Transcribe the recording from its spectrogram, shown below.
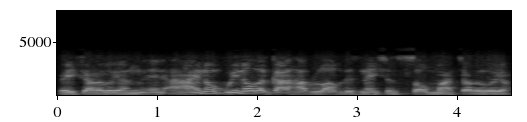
Praise God, hallelujah. And, and I know we know that God have loved this nation so much, hallelujah.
